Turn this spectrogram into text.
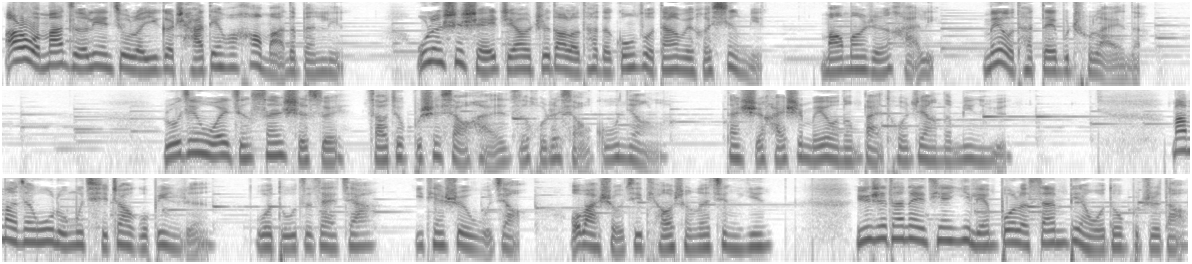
而我妈则练就了一个查电话号码的本领，无论是谁，只要知道了她的工作单位和姓名，茫茫人海里没有她逮不出来的。如今我已经三十岁，早就不是小孩子或者小姑娘了，但是还是没有能摆脱这样的命运。妈妈在乌鲁木齐照顾病人。我独自在家，一天睡午觉，我把手机调成了静音。于是他那天一连播了三遍，我都不知道。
